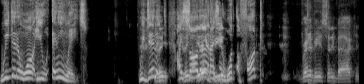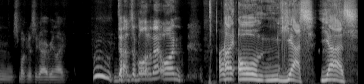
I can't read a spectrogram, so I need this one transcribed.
We didn't want you anyways. We didn't. think- I you saw you that think and I said, "What the fuck?" Brandon Beane sitting back and smoking a cigar, being like, "Whoo, dodged a bullet on that one." I oh yes, yes.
